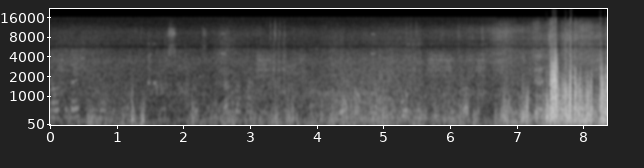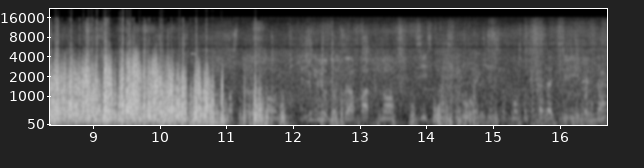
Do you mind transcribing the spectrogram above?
Но вот туда еще не дойдет. Какой парк Ну, там горный, горный, уютный, так вот. Гулять. Построен, но люблю тот зоопарк, но здесь просторы, здесь вот можно показать зверей вот так,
